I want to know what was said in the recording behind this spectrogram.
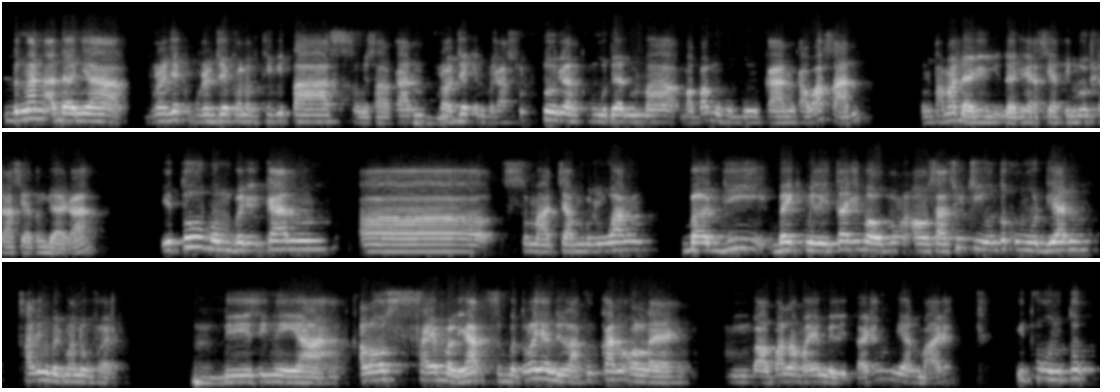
dengan adanya proyek-proyek konektivitas, misalkan hmm. proyek infrastruktur yang kemudian apa, menghubungkan kawasan, terutama dari dari Asia Timur ke Asia Tenggara, itu memberikan uh, semacam ruang bagi baik militer maupun Aung San Suu Kyi untuk kemudian saling bermanuver hmm. di sini ya. Kalau saya melihat sebetulnya yang dilakukan oleh apa namanya militer Myanmar itu untuk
